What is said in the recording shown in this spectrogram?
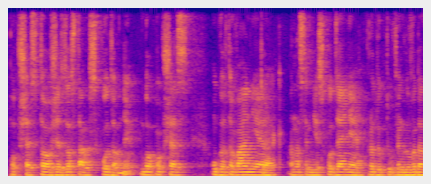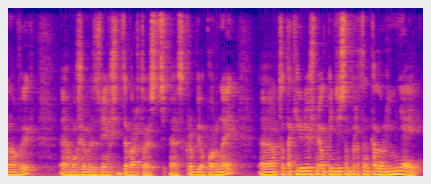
poprzez to, że został schłodzony, bo poprzez ugotowanie, tak. a następnie schłodzenie produktów węglowodanowych możemy zwiększyć zawartość skrobi opornej, to taki ryż miał 50% kalorii mniej.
